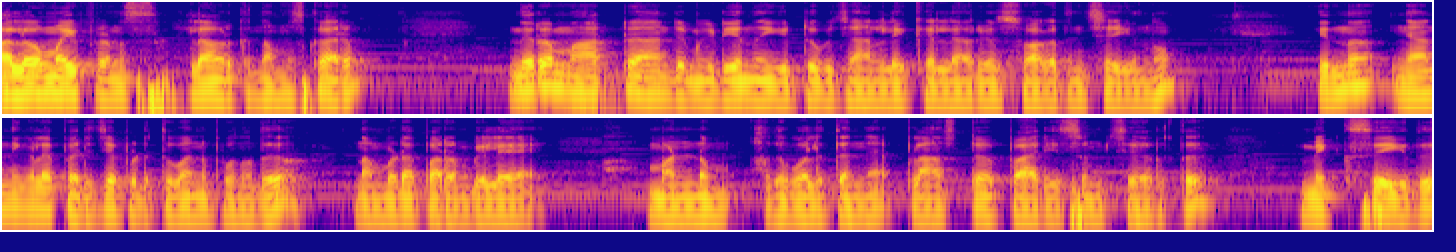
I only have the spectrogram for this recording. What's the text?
ഹലോ മൈ ഫ്രണ്ട്സ് എല്ലാവർക്കും നമസ്കാരം. നിറം ആർട്ട് ആൻഡ് മീഡിയ എന്ന യൂട്യൂബ് ചാനലിലേക്ക് എല്ലാവരെയും സ്വാഗതം ചെയ്യുന്നു. ഇന്ന് ഞാൻ നിങ്ങളെ പരിചയപ്പെടുത്തുവാൻ പോകുന്നത് നമ്മുടെ പറമ്പിലെ മണ്ണും അതുപോലെ തന്നെ പ്ലാസ്റ്റർ പാരീസും ചേർത്ത് മിക്സ് ചെയ്ത്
